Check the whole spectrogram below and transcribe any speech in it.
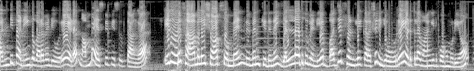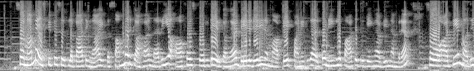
கண்டிப்பா நீங்க வர வேண்டிய ஒரே இடம் நம்ம எஸ்பிபி சில்க் தாங்க. இது ஒரு family shop so men women கிட்னு எல்லாத்துக்கும் வேண்டிய பட்ஜெட் ஃப்ரெண்ட்லி கலெக்ஷன் இங்கே ஒரே இடத்துல வாங்கிட்டு போக முடியும். ஸோ நம்ம எஸ்பிபி சில்க்ல பார்த்தீங்கன்னா இப்போ சம்மருக்காக நிறைய ஆஃபர்ஸ் போட்டுகிட்டே இருக்காங்க. டெய்லி டெய்லி நம்ம அப்டேட் பண்ணிட்டு தான் இருக்கோம். நீங்களும் பார்த்துட்டு இருக்கீங்க அப்படின்னு நம்புறேன். ஸோ அதே மாதிரி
